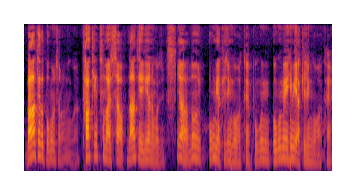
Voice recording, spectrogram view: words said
나한테도 복음을 전하는 거야. Talking to myself. 나한테 얘기하는 거지. 야, 너 복음이 약해진 것 같아. 복음, 복음의 힘이 약해진 것 같아.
